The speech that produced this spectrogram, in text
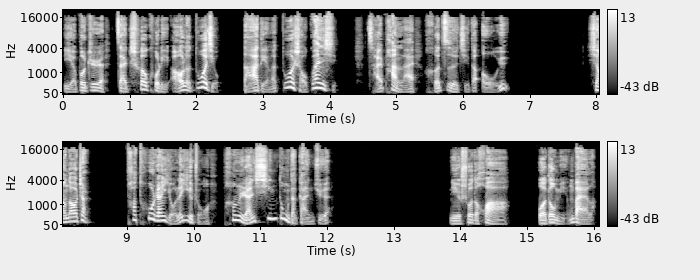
也不知在车库里熬了多久，打点了多少关系，才盼来和自己的偶遇。想到这儿，他突然有了一种怦然心动的感觉。你说的话，我都明白了。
